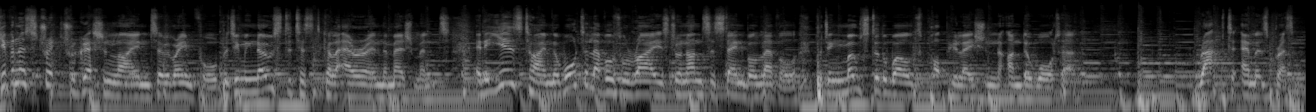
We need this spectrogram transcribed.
given a strict regression line to rainfall, presuming no statistical error in the measurement, in a year's time the water levels will rise to an unsustainable level, putting most of the world's population underwater. Wrapped Emma's present.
